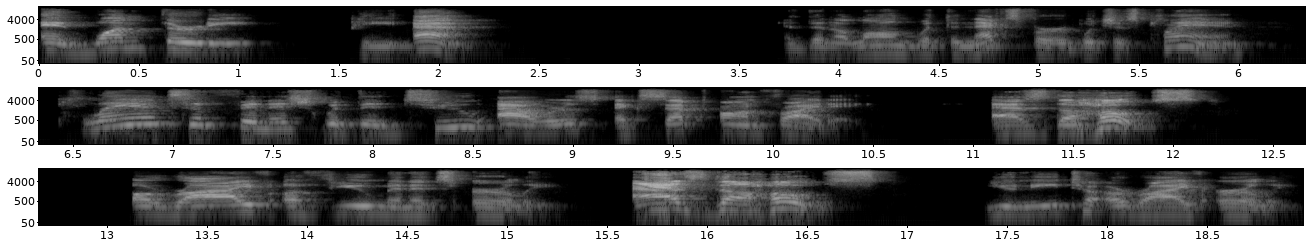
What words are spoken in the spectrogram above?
and 1.30 p.m. And then along with the next verb, which is plan, plan to finish within two hours except on Friday. As the host, arrive a few minutes early. As the host, you need to arrive early.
